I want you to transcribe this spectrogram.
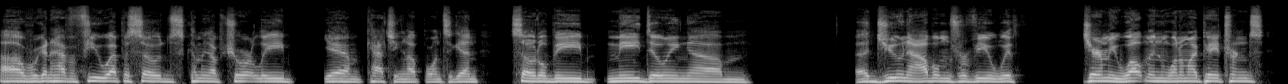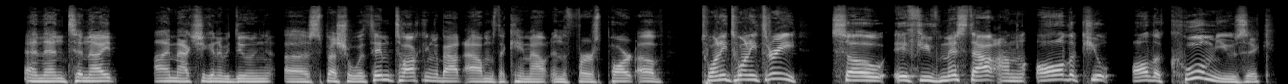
Uh, we're going to have a few episodes coming up shortly. Yeah, I'm catching up once again. So it'll be me doing um, a June albums review with Jeremy Weltman, one of my patrons. And then tonight, I'm actually going to be doing a special with him talking about albums that came out in the first part of 2023. So if you've missed out on all the cool, all the cool music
